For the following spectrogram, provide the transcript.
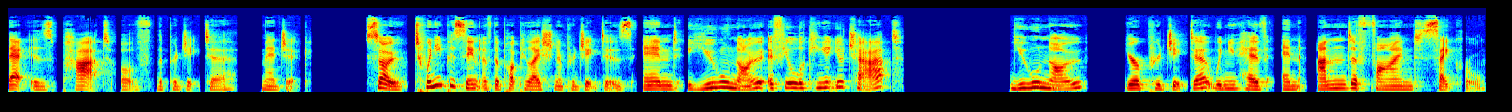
That is part of the projector magic. So, 20% of the population are projectors, and you will know if you're looking at your chart, you will know you're a projector when you have an undefined sacral.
